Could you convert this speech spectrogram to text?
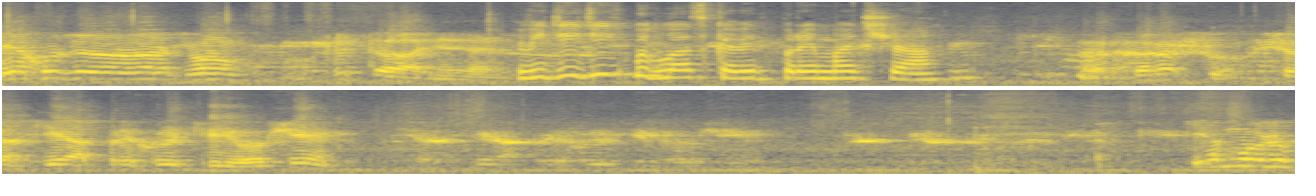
Я хочу задати вам питання. Відійдіть, будь ласка, від приймача. Хорошо, зараз я прикрутив вообще. Я можу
